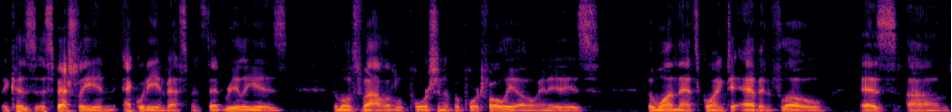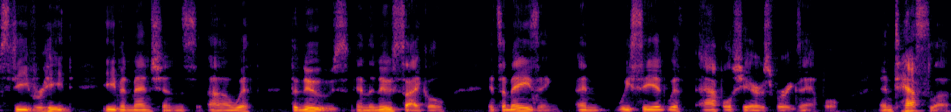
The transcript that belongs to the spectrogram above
Because especially in equity investments, that really is the most volatile portion of a portfolio, and it is the one that's going to ebb and flow, as um, Steve Reed even mentions uh, with the news in the news cycle. It's amazing, and we see it with Apple shares, for example, and Tesla.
